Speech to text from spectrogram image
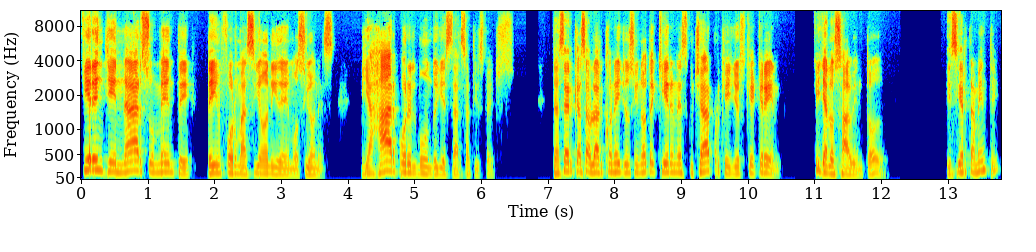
quieren llenar su mente de información y de emociones, viajar por el mundo y estar satisfechos. Te acercas a hablar con ellos y no te quieren escuchar porque ellos que creen que ya lo saben todo. Y ciertamente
